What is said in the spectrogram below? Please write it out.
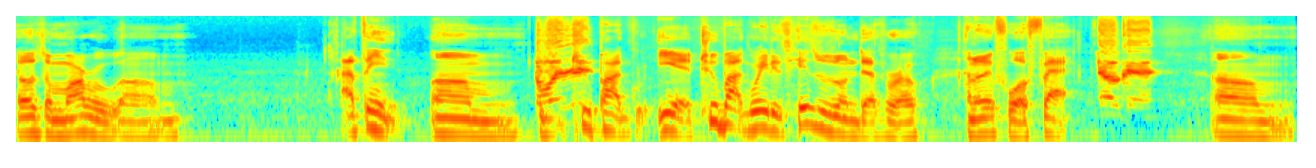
There was a Maru. Um, I think um Was it? Tupac. Yeah, Tupac greatest his was on death row. I know that for a fact. Okay. Um.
